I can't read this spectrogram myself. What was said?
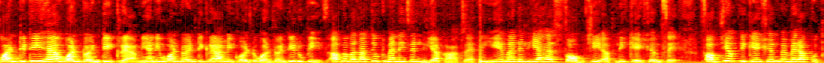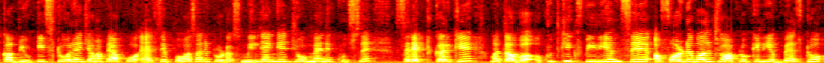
quantity है वन ट्वेंटी ग्राम यानी one twenty gram equal to one twenty rupees अब मैं बताती हूँ कि मैंने इसे लिया कहाँ से। तो ये मैंने लिया है सॉबजी एप्लीकेशन से। सॉबजी एप्लीकेशन में मेरा खुद का ब्यूटी स्टोर है जहाँ पे आपको ऐसे बहुत सारे प्रोडक्ट्स मिल जाएँगे जो मैंने खुद से सेलेक्ट करके मतलब खुद की एक्सपीरियंस से अफोर्डेबल जो आप लोग के लिए बेस्ट हो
